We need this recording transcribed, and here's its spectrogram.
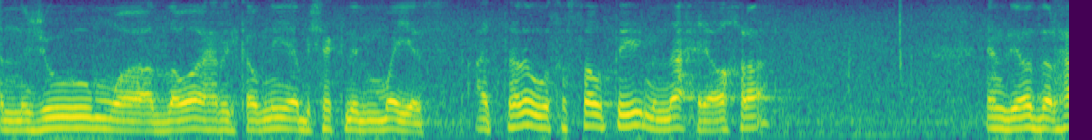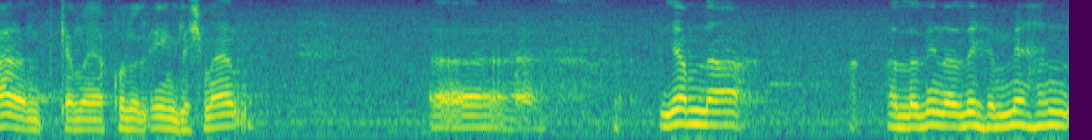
النجوم والظواهر الكونية بشكل مميز. التلوث الصوتي من ناحية أخرى in the other hand كما يقول الإنجليش مان يمنع الذين لديهم مهن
